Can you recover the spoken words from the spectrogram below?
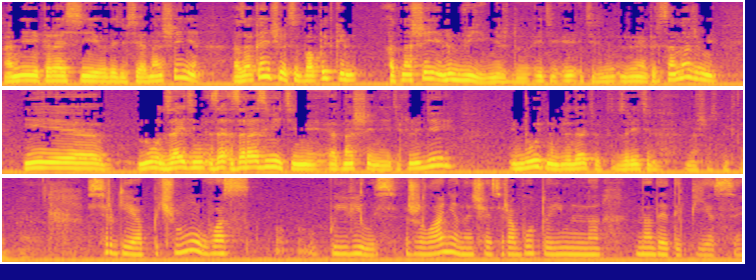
Америка, Россия, вот эти все отношения, а заканчивается попыткой отношения любви между эти, этими двумя персонажами. И ну, вот за, этими, за, за развитиями отношений этих людей и будет наблюдать вот зритель нашего спектакля. Сергей, а почему у вас появилось желание начать работу именно над этой пьесой?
